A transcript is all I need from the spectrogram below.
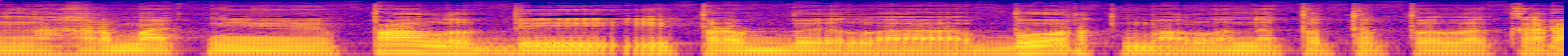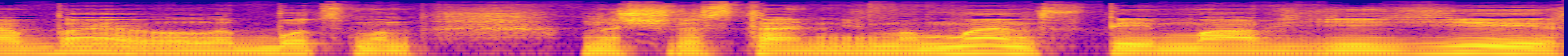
на гарматній палубі, і пробила борт, мало не потопила корабель, але боцман в останній момент впіймав її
